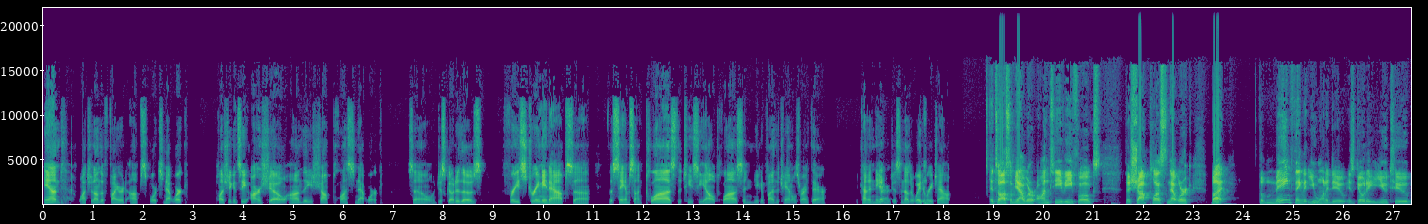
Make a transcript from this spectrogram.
And watch it on the fired up sports network. Plus you can see our show on the shop plus network. So just go to those free streaming apps uh, the Samsung Plus, the TCL Plus, and you can find the channels right there. Kind of neat, yeah. just another way to reach out. It's awesome. Yeah, we're on TV, folks. The Shop Plus network. But the main thing that you want to do is go to YouTube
